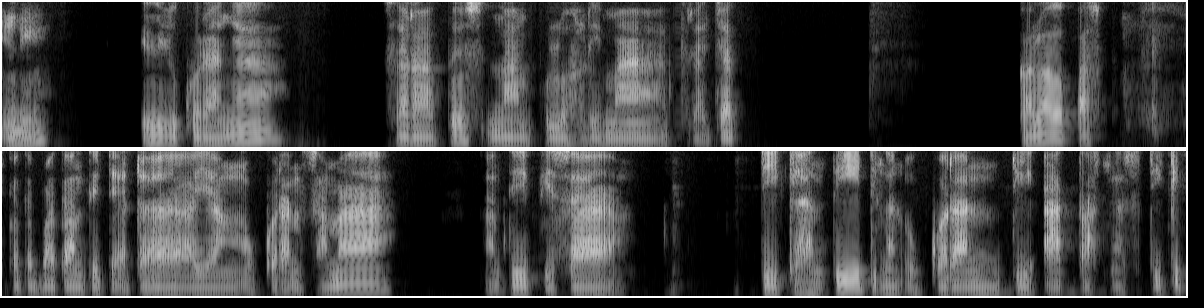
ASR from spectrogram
ini. Ini ukurannya 165 derajat. Kalau pas ketepatan tidak ada yang ukuran sama nanti bisa diganti dengan ukuran di atasnya sedikit.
